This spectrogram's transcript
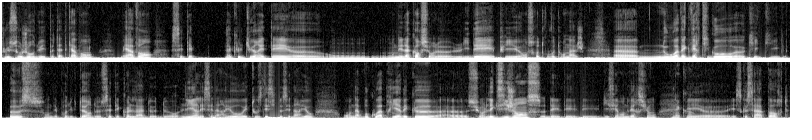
plus aujourd'hui peut-être qu'avant. Mais avant, c'était la culture était, euh, on, est d'accord sur l'idée et puis on se retrouve au tournage. Euh, nous, avec Vertigo, euh, qui, eux sont des producteurs de cette école-là, de, lire les scénarios et tous décident de scénarios, on a beaucoup appris avec eux sur l'exigence des, différentes versions et, ce que ça apporte.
